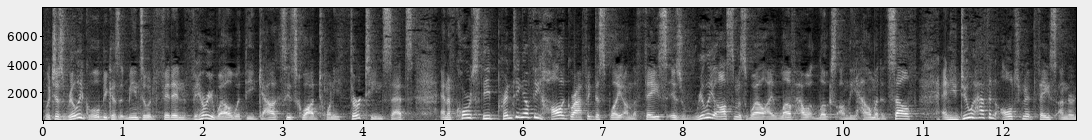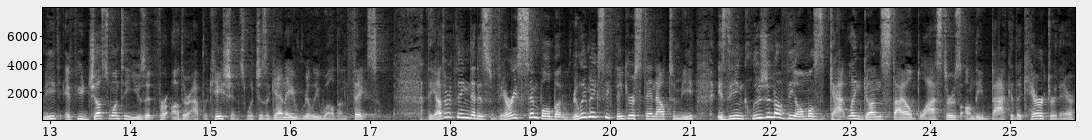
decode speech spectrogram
which is really cool because it means it would fit in very well with the Galaxy Squad 2013 sets. And of course, the printing of the holographic display on the face is is really awesome as well. I love how it looks on the helmet itself, and you do have an alternate face underneath if you just want to use it for other applications, which is again a really well done face. The other thing that is very simple but really makes the figure stand out to me is the inclusion of the almost Gatling gun style blasters on the back of the character there.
